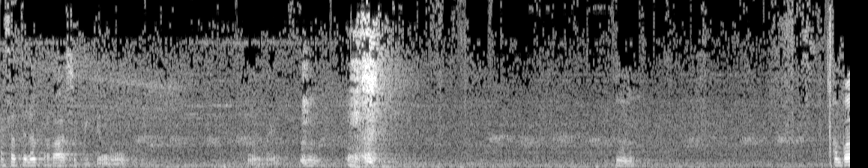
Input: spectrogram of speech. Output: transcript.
അസത്തിനെ പ്രകാശിപ്പിക്കുന്നു. ഉം. അപ്പോ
